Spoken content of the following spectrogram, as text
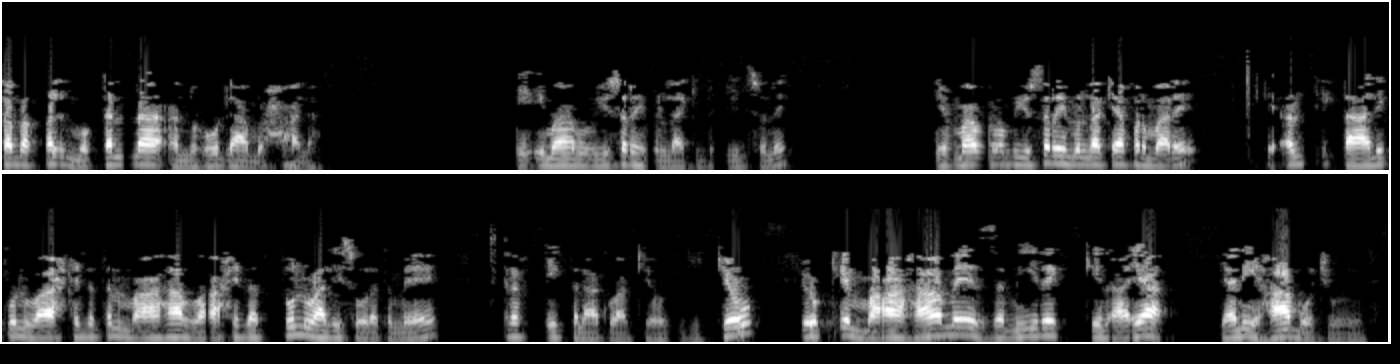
سبق المکنہ انہو لا محالہ۔ یہ امام ابو یسر رحم اللہ کی دلیل سنے امام ابو یسر رحم اللہ کیا فرما رہے کہ انتی تالک واحدتا ماہا واحدتن والی صورت میں صرف ایک طلاق واقع ہوگی۔ کیوں؟ کیونکہ ماہا میں ضمیر کنایا یعنی ہا موجود ہے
